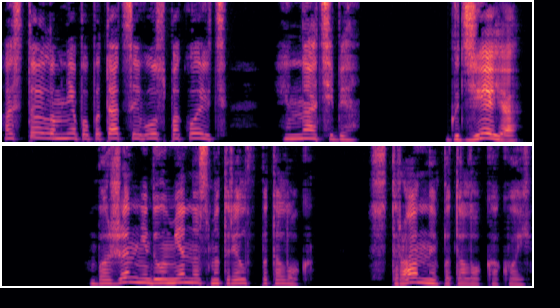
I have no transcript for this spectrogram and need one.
А стоило мне попытаться его успокоить, и на тебе. Где я? Бажен недоуменно смотрел в потолок. Странный потолок какой.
